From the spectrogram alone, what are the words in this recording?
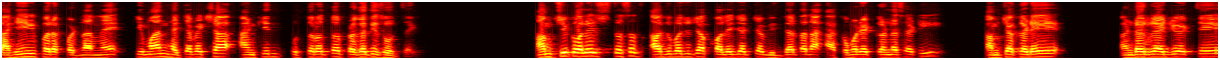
काहीही फरक पडणार नाही. किमान ह्याच्यापेक्षा आणखीन उत्तरोत्तर प्रगतीच होत जाईल. आमची कॉलेज तसंच आजूबाजूच्या कॉलेजाच्या विद्यार्थ्यांना अकोमोडेट करण्यासाठी आमच्याकडे अंडर ग्रॅज्युएटचे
